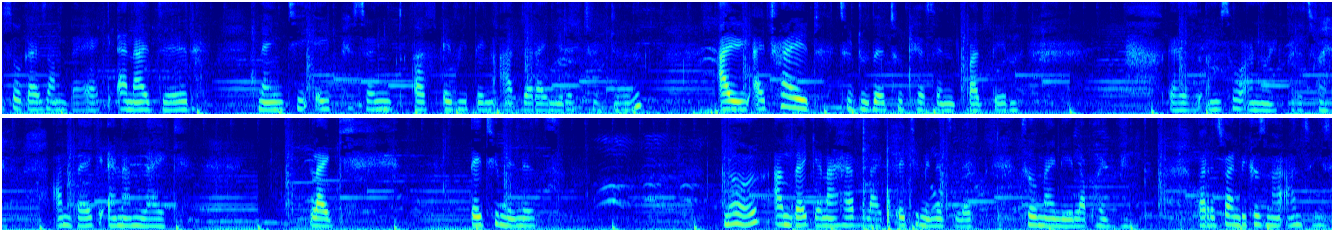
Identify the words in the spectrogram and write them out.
So guys, I'm back and I did 98% of everything that I needed to do. I I tried to do the 2%, but then, guys, I'm so annoyed, but it's fine. I'm back and I'm like, like 30 minutes. No, I'm back and I have like 30 minutes left till my nail appointment. But it's fine because my aunt says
